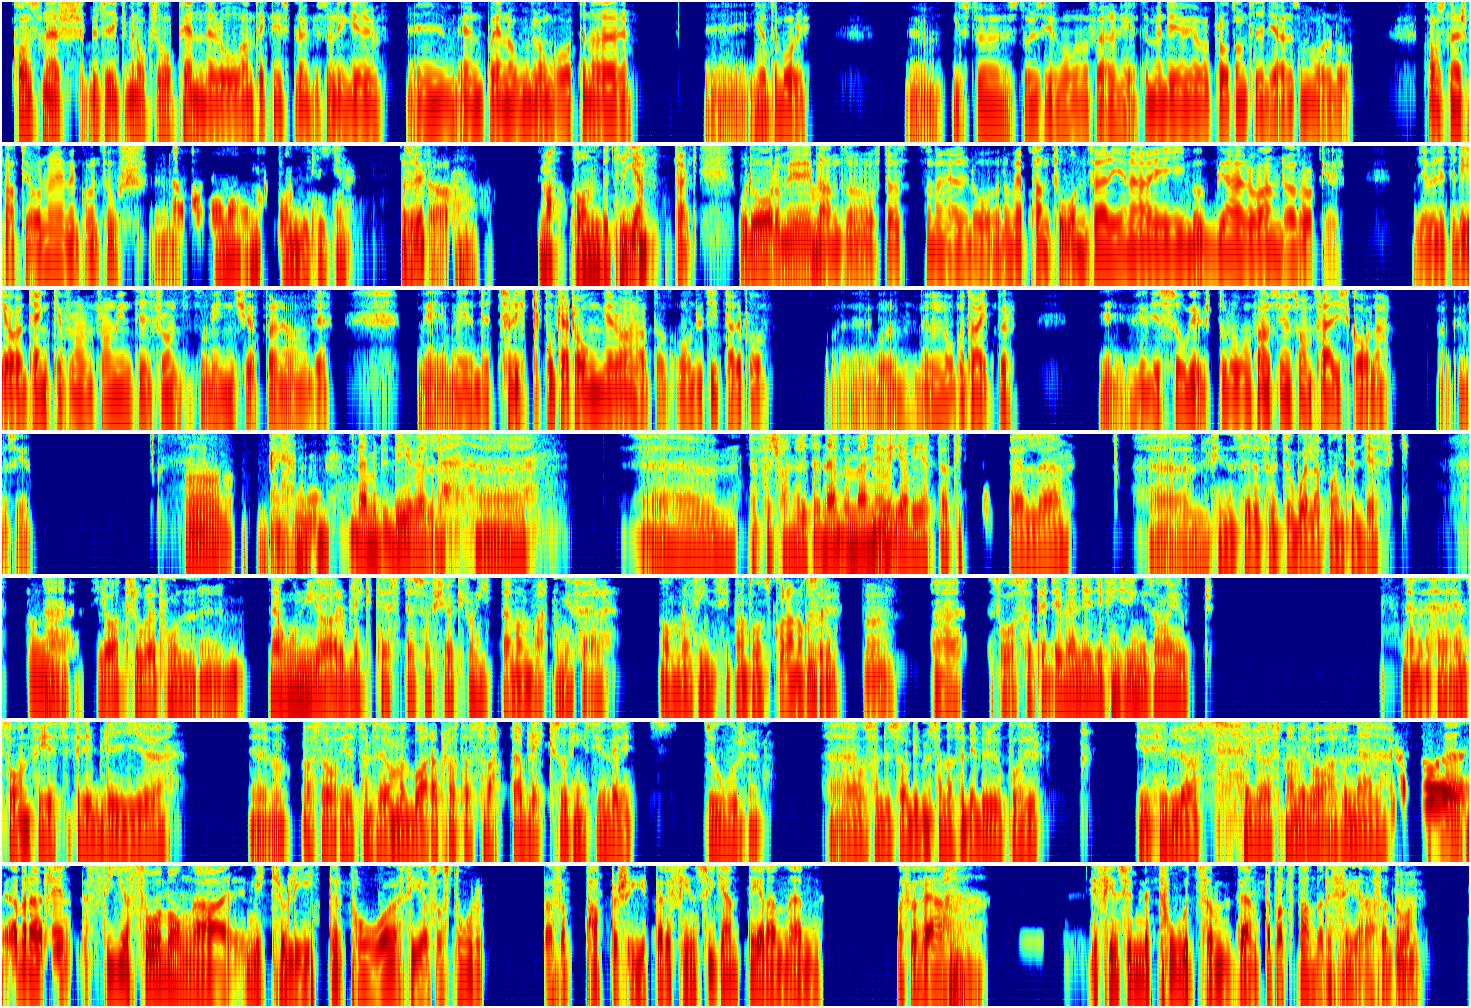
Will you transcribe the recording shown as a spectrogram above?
Konstnärsbutiken men också har pennor och anteckningsblock som ligger eh, en, på en av långgatorna där eh, i Göteborg. Eh, det står, står det till vad affären heter men det vi har pratat om tidigare som har då konstnärsmaterial men även kontors... Eh. Mattonbutiken. Vad sa du? ja, Mattonbutiken. Ja, tack. Och då har de ju ibland oftast sådana här då, de här pantonfärgerna i muggar och andra saker. Och det är väl lite det jag tänker från, från min tid från, som inköpare när man hade med, med tryck på kartonger och annat och, och du tittade på eh, och, eller logotyper eh, hur det såg ut och då fanns det ju en sån färgskala man kunde se. Mm, Mm. Nej, men det, det är väl... Uh, jag försvann lite. Nej, men Mm. jag, jag vet att till exempel eh, eh, det finns en sida som heter Well Appointed Desk. mm. Eh, jag tror att hon, eh, när hon gör bläcktester så försöker hon hitta någon vart ungefär. Om de finns i Pantonskalan också. Okej. Ja, Eh, så så att det, men det, det finns ju ingen som har gjort en, en, en sån, för just för det blir ju, eh, alltså just som du säger, om man bara pratar svarta bläck så finns det ju en väldigt stor, eh, och som du sa Gudmundsson, alltså det beror på hur, hur, hur, lös, hur lös man vill vara, alltså när, Alltså, eh, jag menar, se så många mikroliter på se så stor alltså pappersyta. Det finns ju egentligen en, en, vad ska jag säga, det finns ju en metod som väntar på att standardiseras ändå. Mm.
